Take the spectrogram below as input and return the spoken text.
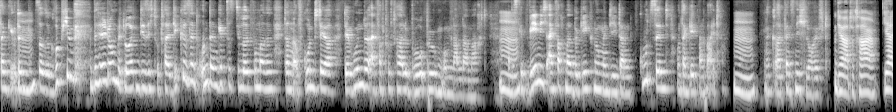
Dann, dann mhm. gibt es da so Grüppchenbildung mit Leuten, die sich total dicke sind. Und dann gibt es die Leute, wo man dann aufgrund der, der Hunde einfach totale Bögen umeinander macht. Mhm. Aber es gibt wenig einfach mal Begegnungen, die dann gut sind und dann geht man weiter. Mhm. Gerade wenn es nicht läuft. Ja, total. Ja,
